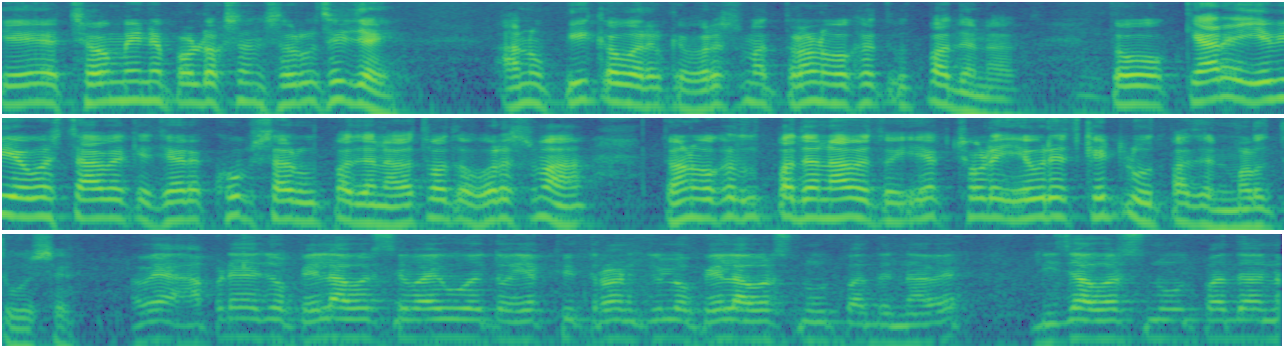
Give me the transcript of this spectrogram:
કે છ મહિને પ્રોડક્શન શરૂ થઈ જાય આનું પીક અવર કે વર્ષમાં ત્રણ વખત ઉત્પાદન આવે તો ક્યારે એવી અવસ્થા આવે કે જ્યારે ખૂબ સારું ઉત્પાદન આવે? અથવા તો વર્ષમાં ત્રણ વખત ઉત્પાદન આવે તો એક છોડે એવરેજ કેટલું ઉત્પાદન મળતું હશે? હવે આપણે જો પહેલા વર્ષે વાવ્યું હોય તો એકથી ત્રણ કિલો પહેલા વર્ષનું ઉત્પાદન આવે. બીજા વર્ષનું ઉત્પાદન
